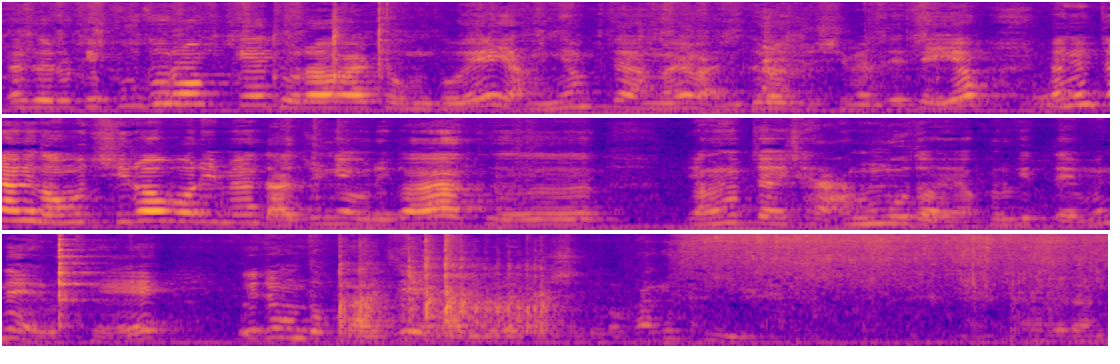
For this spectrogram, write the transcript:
그래서 이렇게 부드럽게 돌아갈 정도의 양념장을 만들어 주시면 되세요. 양념장이 너무 질어버리면 나중에 우리가 그 양념장이 잘 안 묻어요. 그렇기 때문에 이렇게 이 정도까지 만들어 주시도록 하겠습니다. 자 그러면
